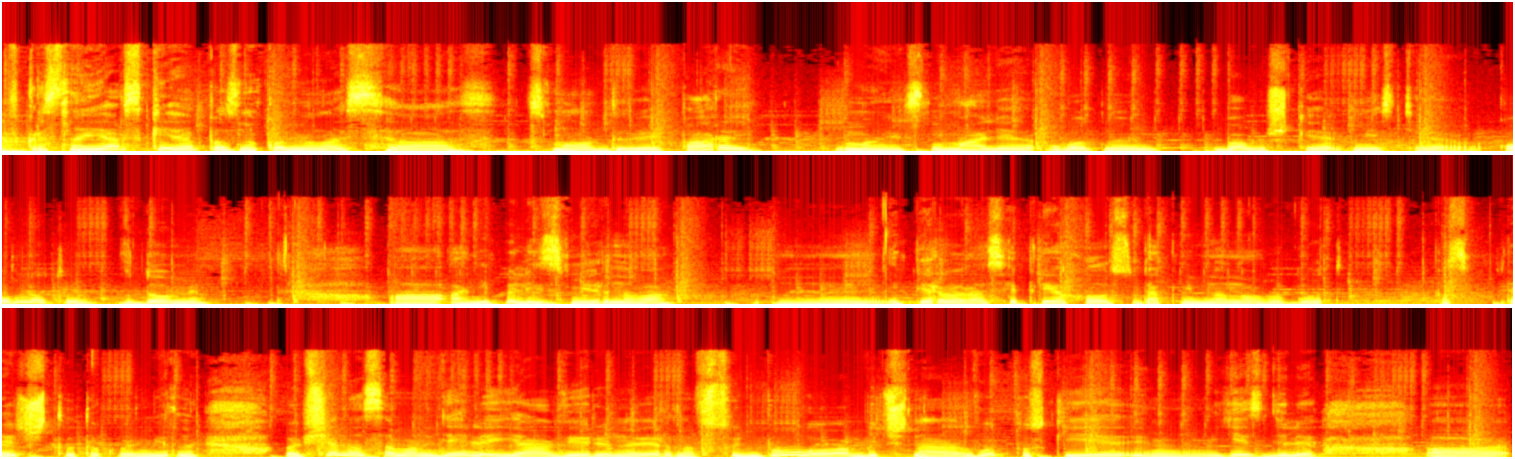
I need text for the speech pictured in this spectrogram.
В Красноярске я познакомилась а, с молодой парой. Мы снимали у одной бабушки вместе комнату в доме. А они были из Мирного. И первый раз я приехала сюда к ним на Новый год посмотреть, что такое мирное. Вообще, на самом деле, я верю, наверное, в судьбу. Обычно в отпуске ездили а,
